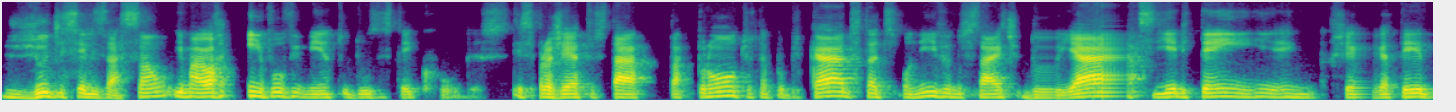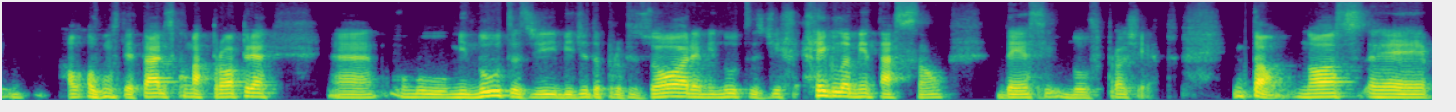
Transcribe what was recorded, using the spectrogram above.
judicialização e maior envolvimento dos stakeholders. Esse projeto está, está pronto, está publicado, está disponível no site do IATS e ele tem chega a ter alguns detalhes como a própria como minutas de medida provisória, minutas de regulamentação desse novo projeto. Então, nós é,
